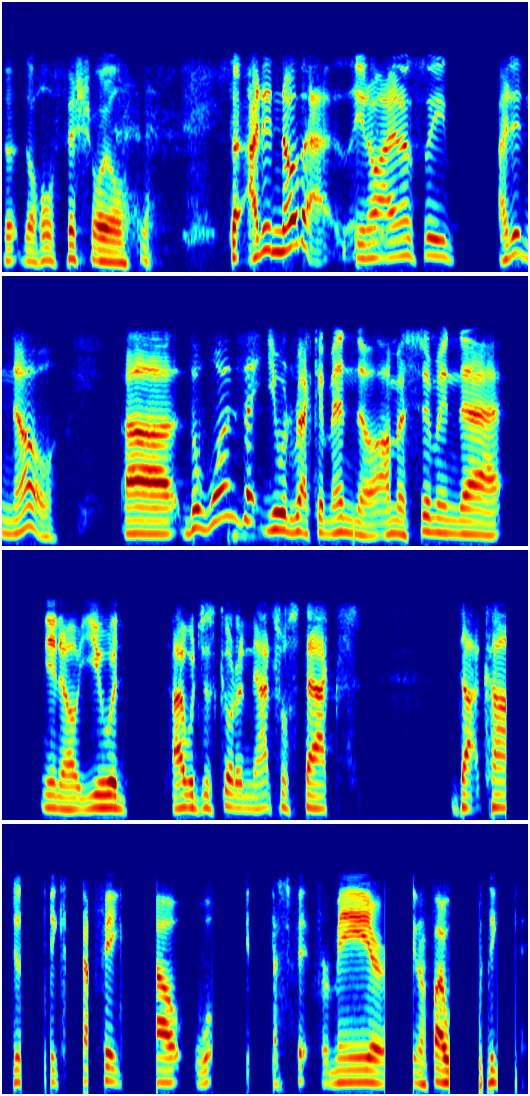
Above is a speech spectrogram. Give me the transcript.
the, the whole fish oil So I didn't know that. You know, I honestly I didn't know. Uh, the ones that you would recommend, though, I'm assuming that you know you would. I would just go to naturalstacks.com just to kind of figure out what best fit for me, or you know, if I want to get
